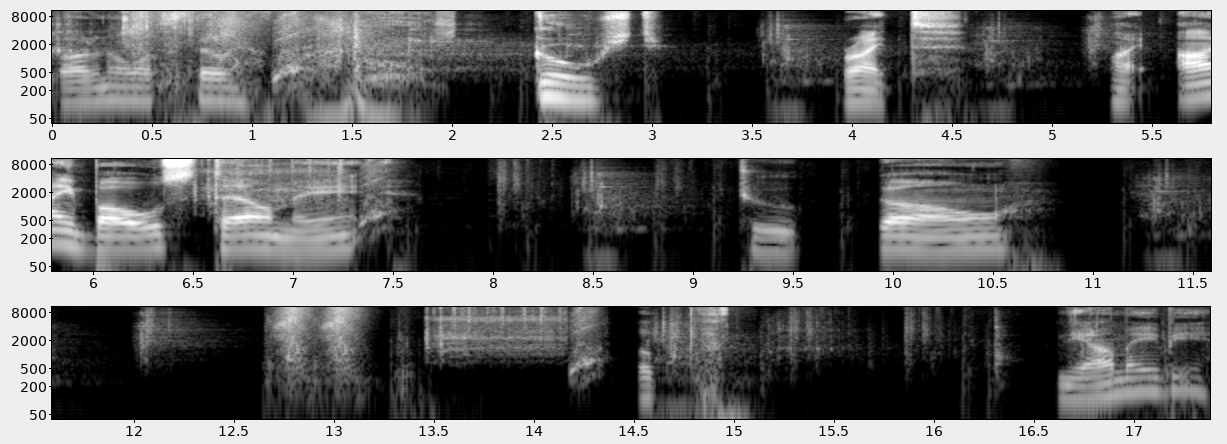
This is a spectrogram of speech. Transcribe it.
I don't know what to tell you. Ghost. Right. My eyeballs tell me to go up. Yeah, maybe.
